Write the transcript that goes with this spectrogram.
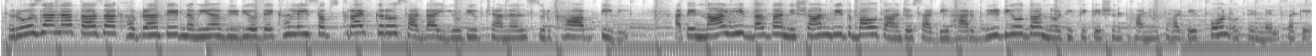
ਰੋਜ਼ਾਨਾ ਤਾਜ਼ਾ ਖਬਰਾਂ ਤੇ ਨਵੀਆਂ ਵੀਡੀਓ ਦੇਖਣ ਲਈ ਸਬਸਕ੍ਰਾਈਬ ਕਰੋ ਸਾਡਾ YouTube ਚੈਨਲ ਸੁਰਖਾਬ ਟੀਵੀ ਅਤੇ ਨਾਲ ਹੀ ਬੈਲ ਦਾ ਨਿਸ਼ਾਨ ਵੀ ਦਬਾਓ ਤਾਂ ਜੋ ਸਾਡੀ ਹਰ ਵੀਡੀਓ ਦਾ ਨੋਟੀਫਿਕੇਸ਼ਨ ਤੁਹਾਨੂੰ ਤੁਹਾਡੇ ਫੋਨ ਉੱਤੇ ਮਿਲ ਸਕੇ।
